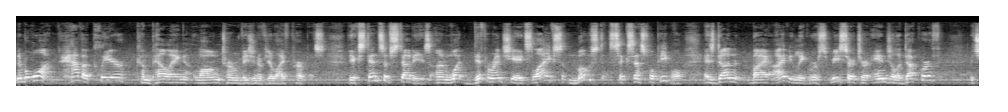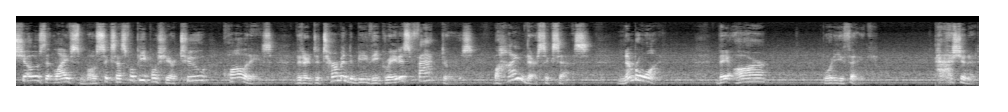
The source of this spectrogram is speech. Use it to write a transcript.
Number one, have a clear, compelling, long term vision of your life purpose. The extensive studies on what differentiates life's most successful people, as done by Ivy League researcher Angela Duckworth, it shows that life's most successful people share two qualities that are determined to be the greatest factors behind their success. Number one, they are, what do you think? Passionate.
